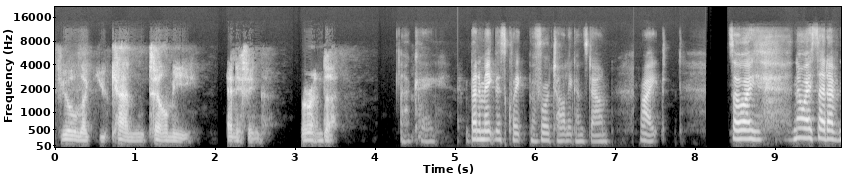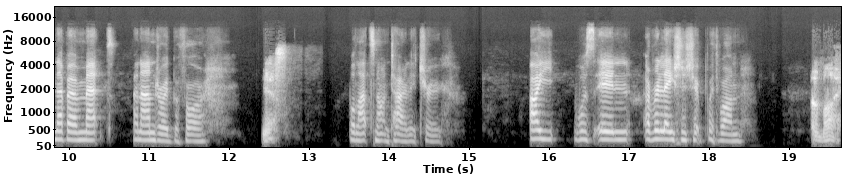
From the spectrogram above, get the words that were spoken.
I feel like you can tell me anything, Miranda. Okay. Better make this quick before Charlie comes down. Right. So I know I said I've never met an android before. Yes. Well, that's not entirely true. I was in a relationship with one, Oh my.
